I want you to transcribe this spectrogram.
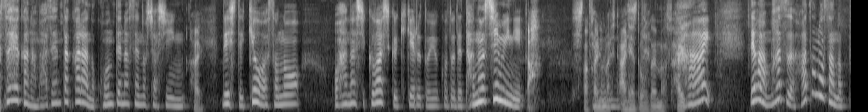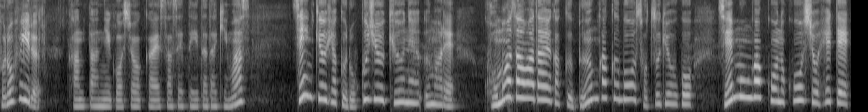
鮮やかなマゼンタカラーのコンテナ船の写真でして、はい、今日はそのお話詳しく聞けるということで楽しみにわかりました。ありがとうございます、はい、はい、ではまず畑野さんのプロフィール簡単にご紹介させていただきます。1969年生まれ駒沢大学文学部を卒業後専門学校の講師を経て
